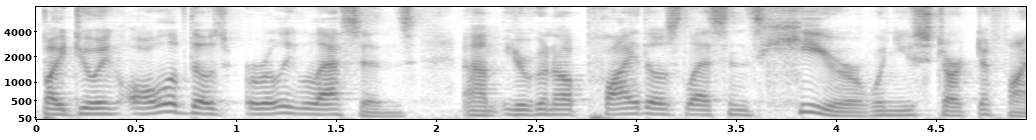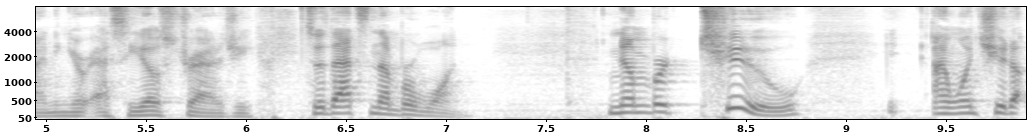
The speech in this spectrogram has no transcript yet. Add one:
by doing all of those early lessons, um, you're going to apply those lessons here when you start defining your SEO strategy. So that's number one. Number two, I want you to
